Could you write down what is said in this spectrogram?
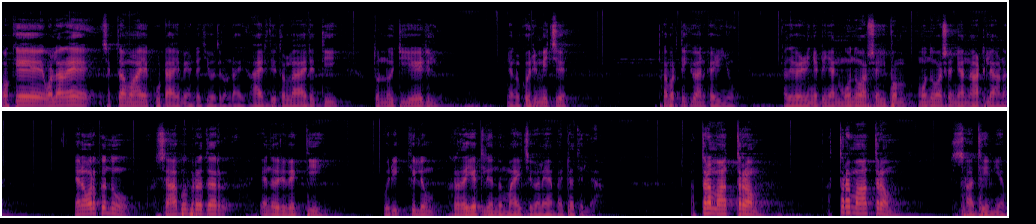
ഒക്കെ വളരെ ശക്തമായ കൂട്ടായ്മ എന്റെ ജീവിതത്തിലുണ്ടായി. ആയിരത്തി തൊള്ളായിരത്തി തൊണ്ണൂറ്റി ഏഴിൽ ഞങ്ങൾക്ക് ഒരുമിച്ച് പ്രവർത്തിക്കുവാൻ കഴിഞ്ഞു. അത് കഴിഞ്ഞിട്ട് ഞാൻ മൂന്ന് വർഷം ഇപ്പം മൂന്ന് വർഷം ഞാൻ നാട്ടിലാണ്. ഞാൻ ഓർക്കുന്നു സാബു ബ്രദർ എന്നൊരു വ്യക്തി ഒരിക്കലും ഹൃദയത്തിൽ നിന്നും മായച്ചു കളയാൻ പറ്റത്തില്ല. അത്രമാത്രം അത്രമാത്രം സാധീന്യം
